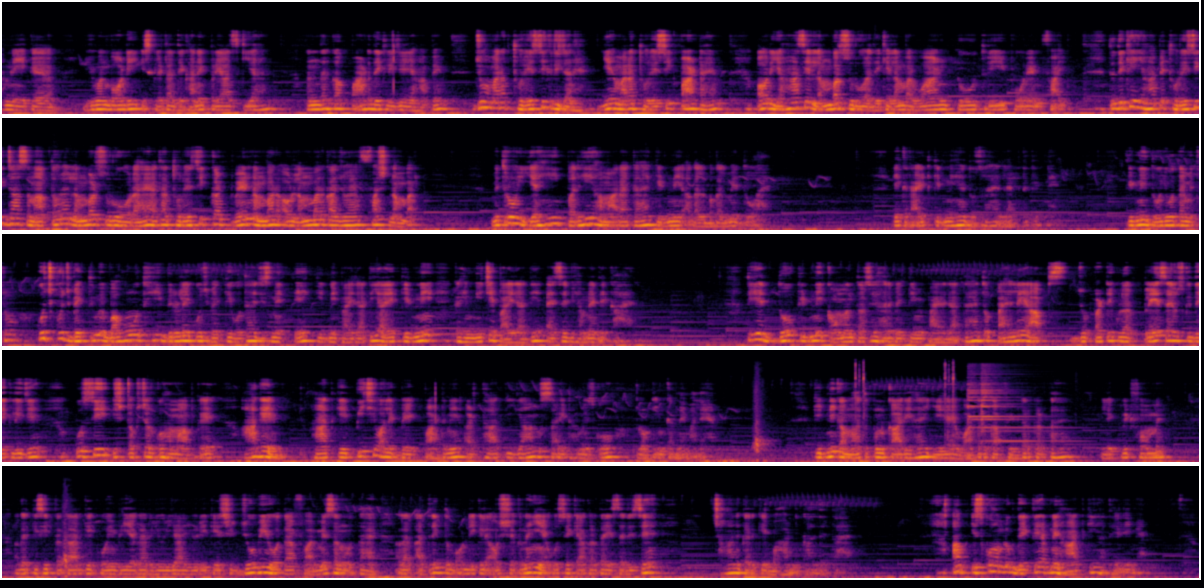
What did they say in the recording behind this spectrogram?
हमने एक ह्यूमन बॉडी स्केलेटल दिखाने का प्रयास किया है। अंदर का पार्ट देख लीजिए यहाँ पे, जो हमारा थोरेसिक रीजन है, ये हमारा थोरेसिक पार्ट है और यहाँ से लंबर शुरू हो रहा है। देखिए lumbar one two three four and five तो देखिए, यहाँ पे थोरेसिक जहाँ समाप्त हो रहा है लंबर शुरू हो रहा है, अर्थात थोरेसिक का ट्वेल्व नंबर और लंबर का जो है फ़र्स्ट नंबर मित्रों, यहीं पर ही हमारा क्या है, किडनी अगल बगल में दो है। एक राइट किडनी है, दूसरा है लेफ़्ट किडनी। किडनी दो ही होता है मित्रों कुछ कुछ व्यक्ति में बहुत ही बिरले कुछ व्यक्ति होता है जिसमें एक किडनी पाई जाती है या एक किडनी कहीं नीचे पाई जाती है, ऐसे भी हमने देखा है। तो ये दो किडनी कॉमन तरह से हर व्यक्ति में पाया जाता है। तो पहले आप जो पर्टिकुलर प्लेस है उसकी देख लीजिए, उसी स्ट्रक्चर को हम आपके आगे हाथ के पीछे वाले बैक पार्ट में, अर्थात यांग साइड हम इसको प्लॉटिंग करने वाले हैं। किडनी का महत्वपूर्ण कार्य है, ये है वाटर का फ़िल्टर करता है। लिक्विड फॉर्म में। अगर किसी प्रकार के कोई भी अगर यूरिया, यूरिक एसिड जो भी होता है फॉर्मेशन होता है, अगर अतिरिक्त तो बॉडी के लिए आवश्यक नहीं है, उसे क्या करता है? इस शरीर से छान करके बाहर निकाल देता है। अब इसको हम लोग देखते हैं अपने हाथ की हथेली में।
